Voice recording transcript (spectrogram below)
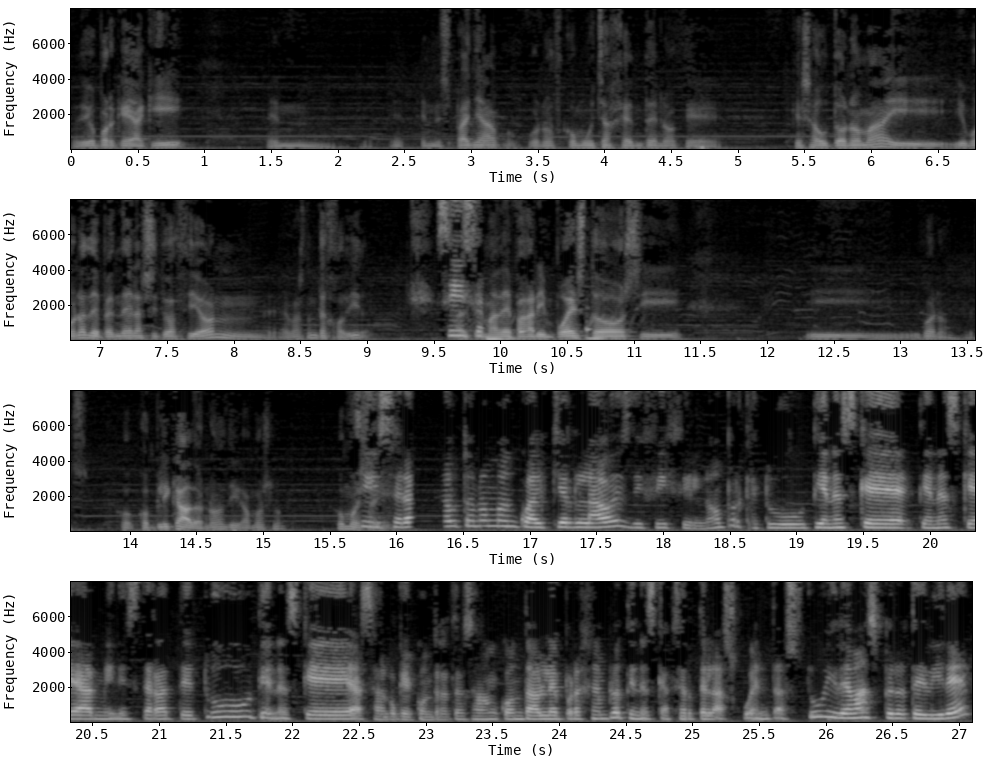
Lo digo porque aquí, en, en España, pues, conozco mucha gente ¿no? que, es autónoma y, bueno, depende de la situación, es bastante jodido. Sí, el tema de pagar impuestos y, y bueno, es complicado, ¿no? Digámoslo sí, ser autónomo en cualquier lado es difícil, ¿no? Porque tú tienes que, tienes que administrarte tú, tienes que, a salvo que contrates a un contable, por ejemplo, tienes que hacerte las cuentas tú y demás, pero te diré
